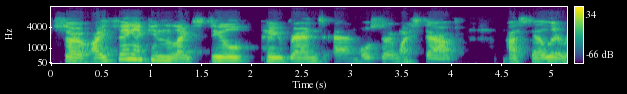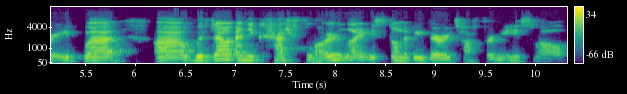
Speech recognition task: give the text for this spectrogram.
so I think I can like still pay rent and also my staff a salary. But uh, without any cash flow, like it's gonna be very tough for me as well.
